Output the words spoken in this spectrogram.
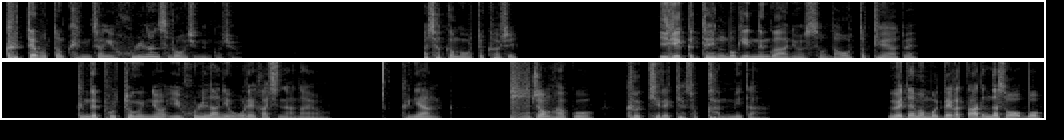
그때부터 굉장히 혼란스러워지는 거죠. 아 잠깐만 어떡하지? 이게 끝에 행복이 있는 거 아니었어? 나 어떻게 해야 돼? 근데 보통은요 이 혼란이 오래 가진 않아요. 그냥 부정하고 그 길을 계속 갑니다. 왜냐면 뭐 내가 다른 데서 뭐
